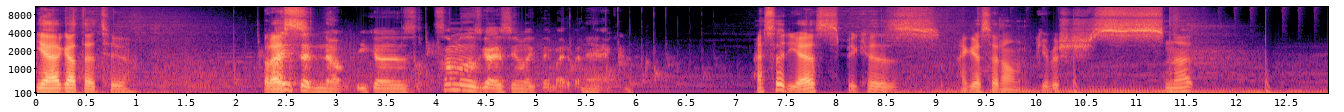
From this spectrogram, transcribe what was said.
Yeah, I got that too. But I said no because some of those guys seem like they might have been hacking. I said yes because I guess I don't give a sh- snut.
